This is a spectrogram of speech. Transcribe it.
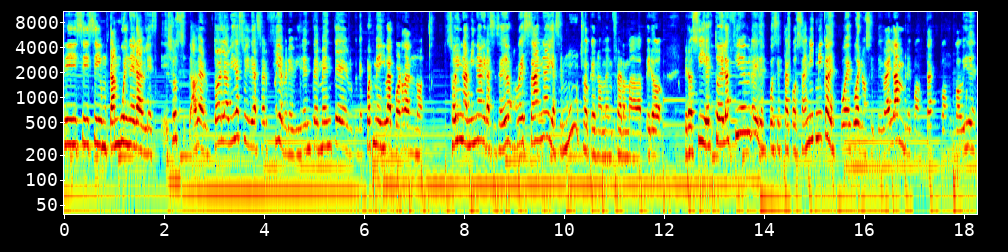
Sí, sí, sí, tan vulnerables. Yo, a ver, toda la vida soy de hacer fiebre, evidentemente, después me iba acordando. Soy una mina, gracias a Dios, re sana y hace mucho que no me enfermaba, pero, pero sí, esto de la fiebre y después esta cosa anímica, después, bueno, se te va el hambre cuando estás con COVID,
